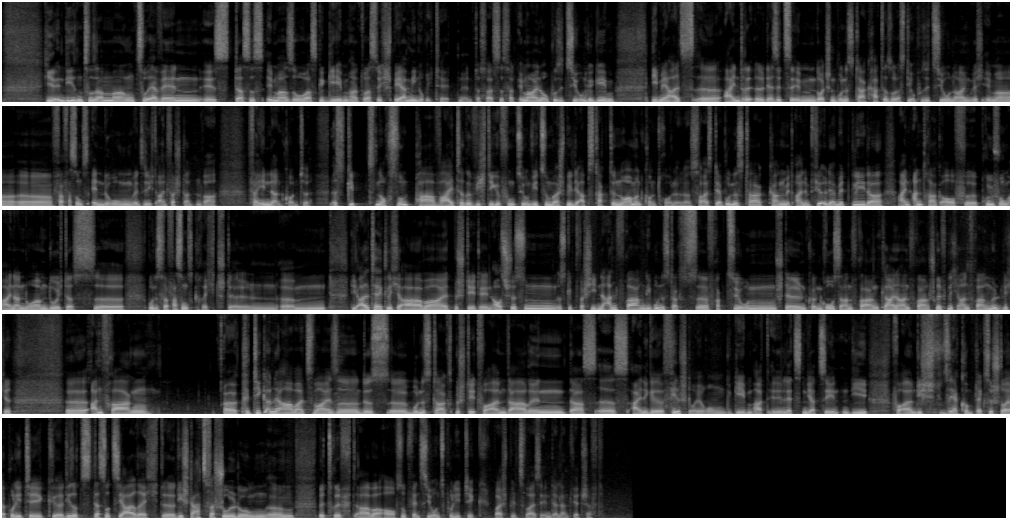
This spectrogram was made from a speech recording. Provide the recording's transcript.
hier in diesem Zusammenhang zu erwähnen ist, dass es immer so etwas gegeben hat, was sich Sperrminorität nennt. Das heißt, es hat immer eine Opposition gegeben, die mehr als äh, ein Drittel der Sitze im Deutschen Bundestag hatte, sodass die Opposition eigentlich immer äh, Verfassungsänderungen, wenn sie nicht einverstanden war, verhindern konnte. Es gibt noch so ein paar weitere wichtige Funktionen, wie zum Beispiel die abstrakte Normenkontrolle. Das heißt, der Bundestag kann mit einem Viertel der Mitglieder einen Antrag auf äh, Prüfung einer Norm durch das äh, Bundesverfassungsgericht stellen. Ähm, die alltägliche Arbeit besteht in Ausschüssen. Es gibt verschiedene Anfragen, die Bundestagsfraktionen stellen können. Große Anfragen, kleine Anfragen, schriftliche Anfragen, mündliche äh, Anfragen. Äh, Kritik an der Arbeitsweise des äh, Bundestags besteht vor allem darin, dass es einige Fehlsteuerungen gegeben hat in den letzten Jahrzehnten, die vor allem die sehr komplexe Steuerpolitik, äh, die das Sozialrecht, die Staatsverschuldung ähm, betrifft, aber auch Subventionspolitik beispielsweise in der Landwirtschaft.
